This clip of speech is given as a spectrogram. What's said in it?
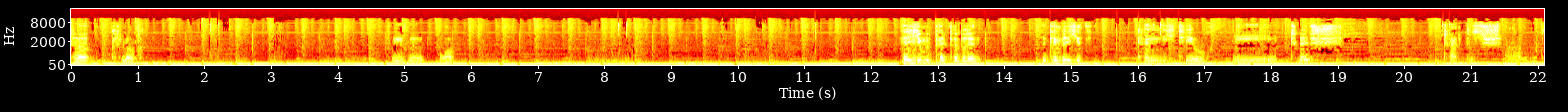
Clock. Rebuild Warp. Der Human Pet verbrennt. Mit dem will ich jetzt. Kann ich theoretisch. Tag des Schadens.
